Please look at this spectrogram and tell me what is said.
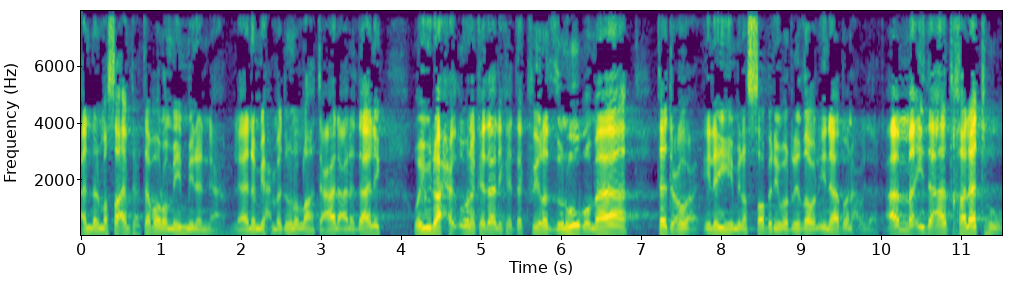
أن المصائب تعتبر من من النعم. لانهم يحمدون الله تعالى على ذلك ويلاحظون كذلك تكفير الذنوب وما تدعو إليه من الصبر والرضا والإنابة ونحو ذلك. أما إذا أدخلته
